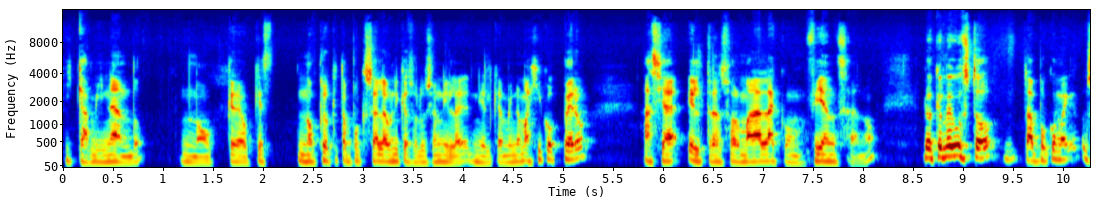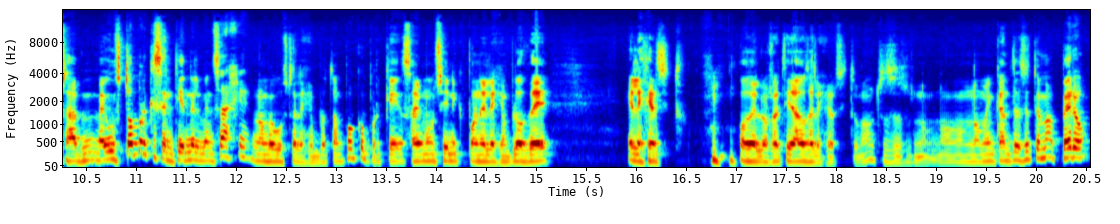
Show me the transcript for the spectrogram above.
y caminando. No creo que, no creo que tampoco sea la única solución ni, la- ni el camino mágico, pero hacia el transformar a la confianza, ¿no? Lo que me gustó, tampoco me, o sea, me gustó porque se entiende el mensaje, no me gusta el ejemplo tampoco, porque Simon Sinek pone el ejemplo de el ejército o de los retirados del ejército, ¿no? Entonces no, no- no me encanta ese tema, pero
